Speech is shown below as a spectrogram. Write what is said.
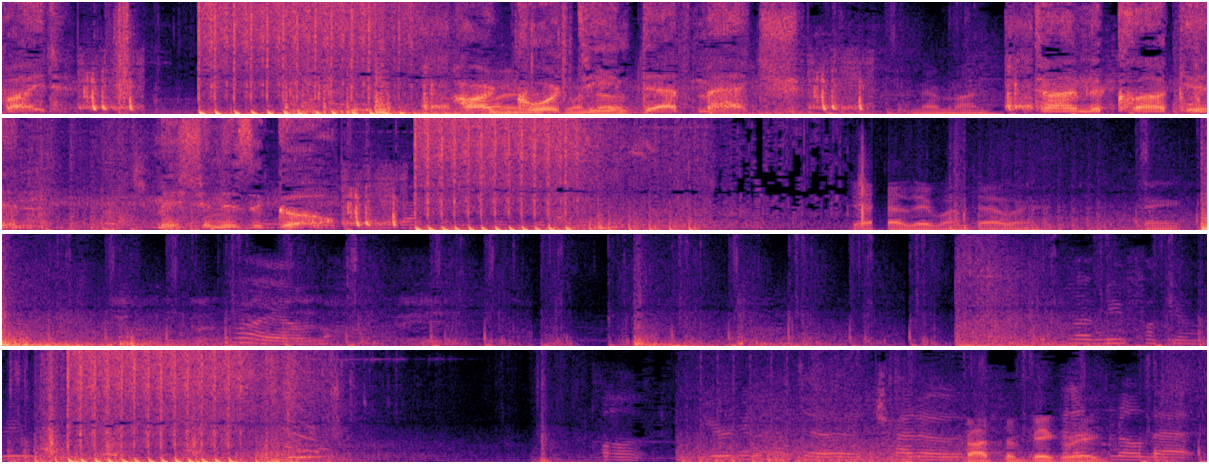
this fight. Hardcore team windows. deathmatch. Never mind. Time to clock in. Mission is a go. Yeah, they went that way. I think. Why. Let me fucking reload. Well, you're gonna have to try to... Got the big rig. don't know that.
